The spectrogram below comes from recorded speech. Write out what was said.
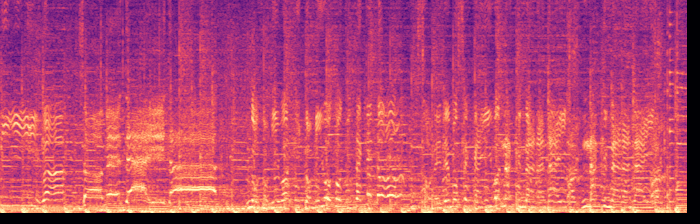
みは冷めていた。のぞみは瞳を閉じたけどそれでも世界はなくならない。なくならない。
